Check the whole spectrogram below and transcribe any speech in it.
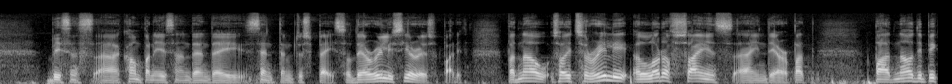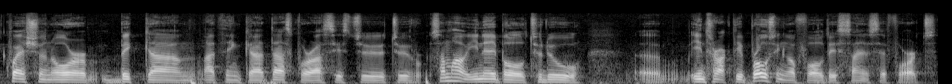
business uh, companies and then they send them to space. So they're really serious about it. But now, so it's really a lot of science uh, in there. But but now the big question or big, um, I think, uh, task for us is to to somehow enable to do um, interactive browsing of all these science efforts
